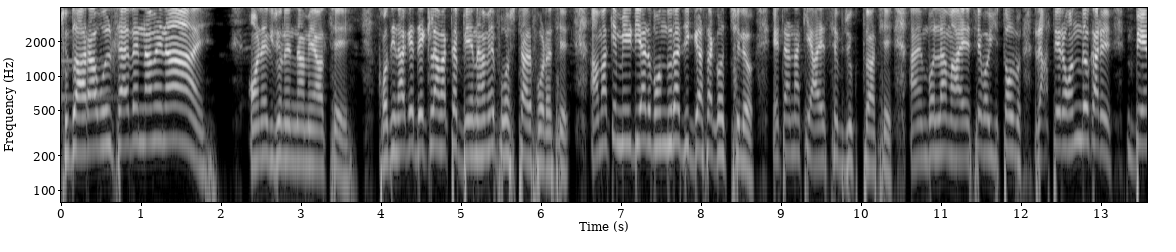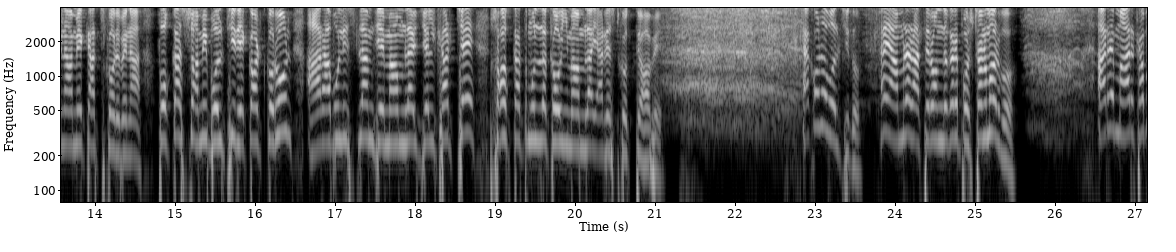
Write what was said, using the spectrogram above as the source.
শুধু আরাবুল সাহেবের নামে নাই অনেকজনের নামে আছে। কদিন আগে দেখলাম একটা বেনামে পোস্টার পড়েছে। আমাকে মিডিয়ার বন্ধুরা জিজ্ঞাসা করছিল, এটা নাকি আইএসএফ যুক্ত আছে? আমি বললাম, আইএসএফ ওই তো রাতের অন্ধকারে বেনামে কাজ করবে না। প্রকাশ্য আমি বলছি, রেকর্ড করুন আর আবুল ইসলাম যে মামলায় জেল খাটছে, শওকাত মোল্লাকে ওই মামলায় অ্যারেস্ট করতে হবে। এখনও বলছি তো হ্যাঁ আমরা রাতের অন্ধকারে পোস্টার মারবো? আরে মার খাব,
